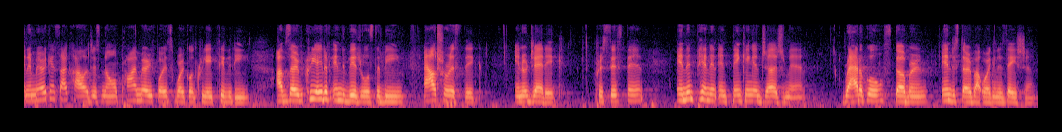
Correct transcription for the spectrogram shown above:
an American psychologist known primarily for his work on creativity, observed creative individuals to be altruistic, energetic, persistent, independent in thinking and judgment, radical, stubborn, and disturbed by organization.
